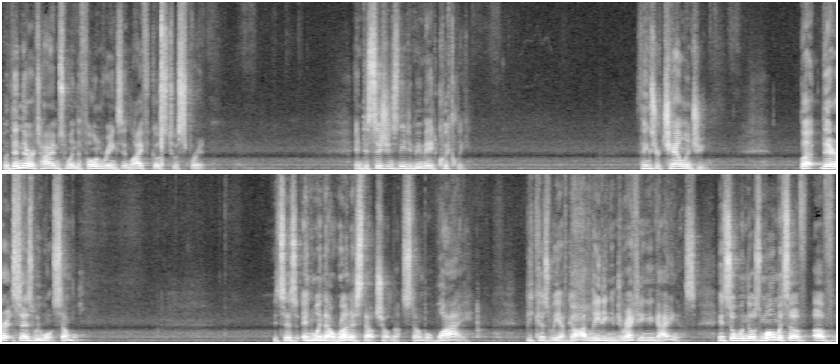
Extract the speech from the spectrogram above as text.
But then there are times when the phone rings and life goes to a sprint. And decisions need to be made quickly. Things are challenging. But there it says we won't stumble. It says, and when thou runnest, thou shalt not stumble. Why? Because we have God leading and directing and guiding us. And so when those moments of, of,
